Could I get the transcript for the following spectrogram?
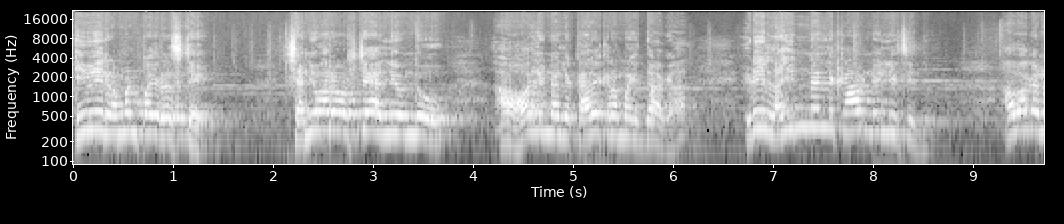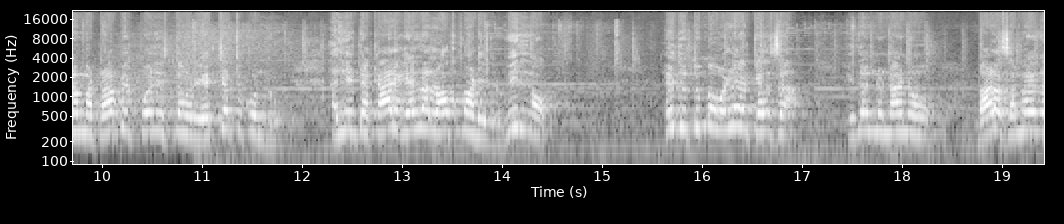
ಟಿ ವಿ ರಮಣ್ ಪೈ ರಸ್ತೆ. ಶನಿವಾರ ಅಷ್ಟೇ ಅಲ್ಲಿ ಒಂದು ಹಾಲಿನಲ್ಲಿ ಕಾರ್ಯಕ್ರಮ ಇದ್ದಾಗ ಇಡೀ ಲೈನ್ನಲ್ಲಿ ಕಾರು ನಿಲ್ಲಿಸಿದ್ದು. ಆವಾಗ ನಮ್ಮ ಟ್ರಾಫಿಕ್ ಪೊಲೀಸ್ನವರು ಎಚ್ಚೆತ್ತುಕೊಂಡು ಅಲ್ಲಿದ್ದ ಕಾರಿಗೆಲ್ಲ ಲಾಕ್ ಮಾಡಿದರು. Wheel lock. ಇದು ತುಂಬ ಒಳ್ಳೆಯ ಕೆಲಸ. ಇದನ್ನು ನಾನು ಭಾಳ ಸಮಯದ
